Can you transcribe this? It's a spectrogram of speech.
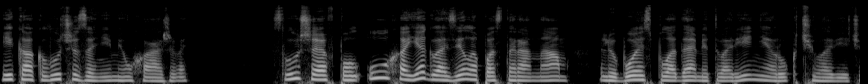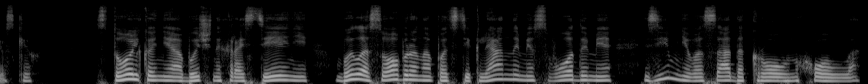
и как лучше за ними ухаживать. Слушая в полуха, я глазела по сторонам, любуясь плодами творения рук человеческих. Столько необычных растений было собрано под стеклянными сводами зимнего сада Кроун-Холла.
